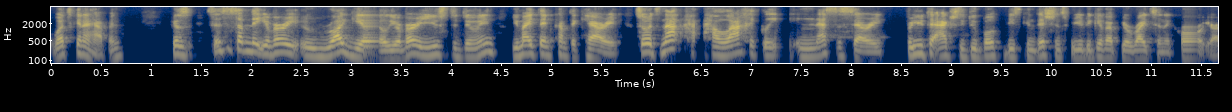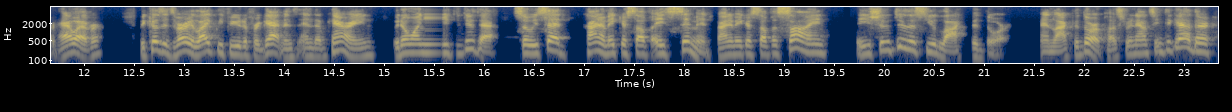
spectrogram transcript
What's going to happen? Because since it's something that you're very rugged, you're very used to doing, you might then come to carry. So it's not halachically necessary for you to actually do both of these conditions for you to give up your rights in the courtyard. However, because it's very likely for you to forget and end up carrying, we don't want you to do that. So he said, kind of make yourself a simon, kind of make yourself a sign that you shouldn't do this. You lock the door and lock the door, plus renouncing together.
